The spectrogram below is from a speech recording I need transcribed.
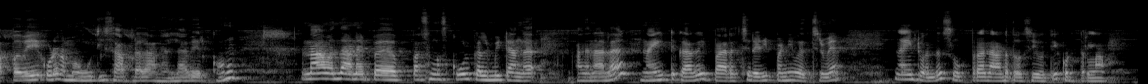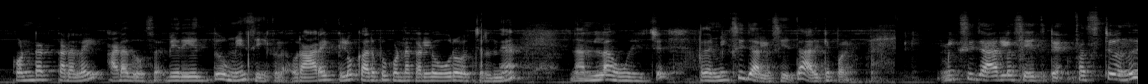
அப்போவே கூட நம்ம ஊற்றி சாப்பிடலாம். நல்லாவே இருக்கும். நான் வந்து ஆனால் இப்போ பசங்க ஸ்கூல் கிளம்பிட்டாங்க. அதனால் நைட்டுக்காக இப்போ அரைச்சி ரெடி பண்ணி வச்சுருவேன். நைட்டு வந்து சூப்பராக அந்த அடை தோசையை ஊற்றி கொடுத்துடலாம். கொண்டக்கடலை அடை தோசை. வேறு எதுவுமே சேர்க்கல. ஒரு அரை கிலோ கருப்பு கொண்டக்கடலை ஊற வச்சுருந்தேன். நல்லா ஊறிச்சு அதை மிக்ஸி ஜாரில் சேர்த்து அரைக்க போகிறேன். மிக்ஸி ஜாரில் சேர்த்துட்டேன். ஃபஸ்ட்டு வந்து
